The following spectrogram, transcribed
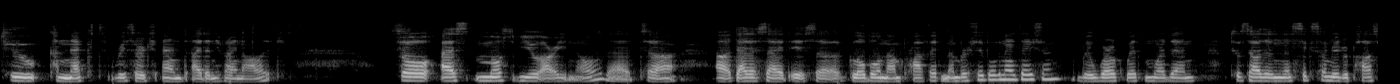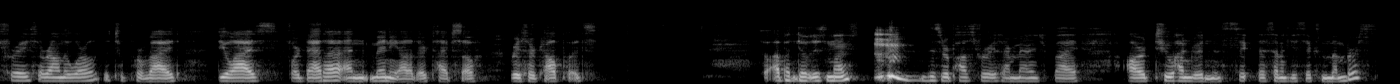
to connect research and identify knowledge. So as most of you already know that uh, uh, DataCite is a global nonprofit membership organization. We work with more than 2,600 repositories around the world to provide DOIs for data and many other types of research outputs. So up until this month, these repositories are managed by our 276 members.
